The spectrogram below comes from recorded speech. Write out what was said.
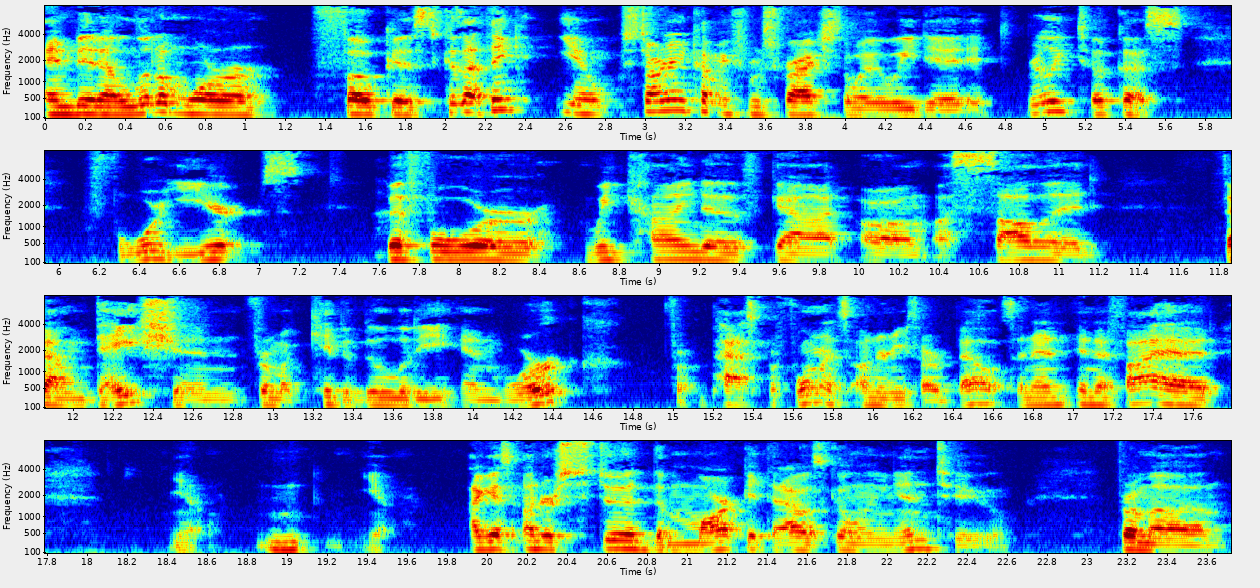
and been a little more focused because I think you know starting a company from scratch the way we did, it really took us four years before we kind of got um, a solid foundation from a capability and work past performance underneath our belts. And then, and if I had, you know, n- you know, I guess understood the market that I was going into from a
